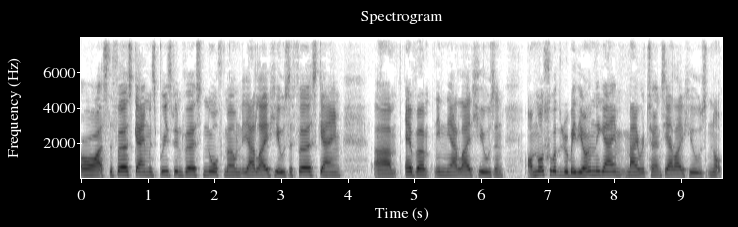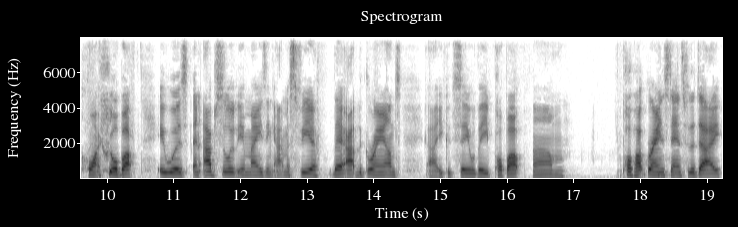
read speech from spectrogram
Alright, so the first game was Brisbane versus North Melbourne at the Adelaide Hills, the first game um, ever in the Adelaide Hills, and I'm not sure whether it'll be the only game may return to Adelaide Hills, not quite sure, but it was an absolutely amazing atmosphere there at the ground. Uh, you could see all the pop up um, pop up grandstands for the day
